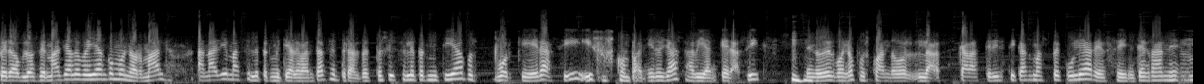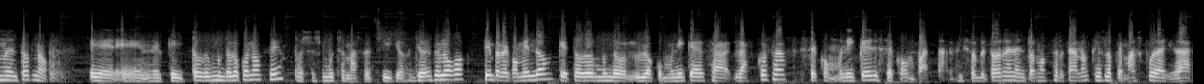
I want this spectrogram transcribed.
pero los demás ya lo veían como normal. A nadie más se le permitía levantarse, pero a Alberto sí se le permitía pues porque era así y sus compañeros ya sabían que era así. Entonces, bueno, pues cuando las características más peculiares se integran en un entorno eh, en el que todo el mundo lo conoce, pues es mucho más sencillo. Yo, desde luego, siempre recomiendo que todo el mundo lo comunique, o sea, las cosas se comuniquen y se compartan, y sobre todo en el entorno cercano, que es lo que más puede ayudar.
